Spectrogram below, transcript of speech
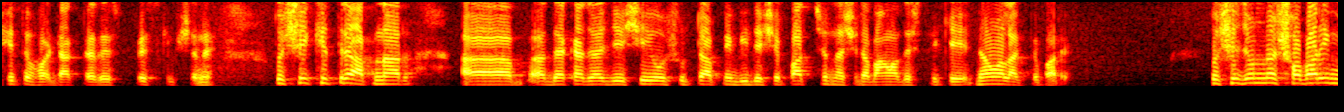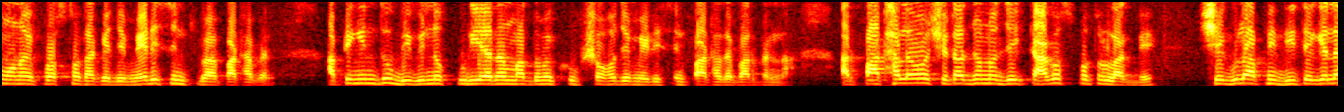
খেতে হয় ডাক্তারের প্রেসক্রিপশনে। তো সেই ক্ষেত্রে আপনার দেখা যায় যে সেই ওষুধটা আপনি বিদেশে পাচ্ছেন না, সেটা বাংলাদেশ থেকে নেওয়া লাগতে পারে। তো সেজন্য সবারই মনে প্রশ্ন থাকে যে মেডিসিন কীভাবে পাঠাবেন? আপনি কিন্তু বিভিন্ন কুরিয়ারের মাধ্যমে খুব সহজে মেডিসিন পাঠাতে পারবেন না। আর পাঠালেও সেটার জন্য যে কাগজপত্র লাগবে, সেগুলো আপনি দিতে গেলে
